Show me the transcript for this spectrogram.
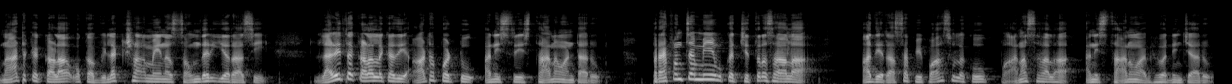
నాటక కళ ఒక విలక్షణమైన సౌందర్య రాశి. లలిత కళలకది ఆటపట్టు అని శ్రీ స్థానం అంటారు. ప్రపంచమే ఒక చిత్రశాల. అది రసపిపాసులకు పానశాల అని స్థానం అభివర్ణించారు.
